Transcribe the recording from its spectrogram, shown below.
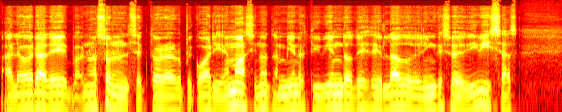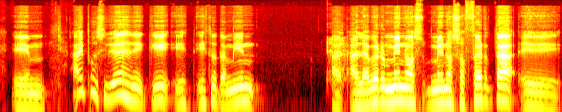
a la hora de, no solo en el sector agropecuario y demás, sino también lo estoy viendo desde el lado del ingreso de divisas. Em, ¿Hay posibilidades de que esto también, al, haber menos, menos oferta, eh,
